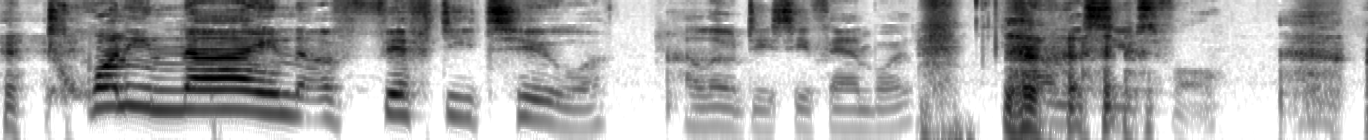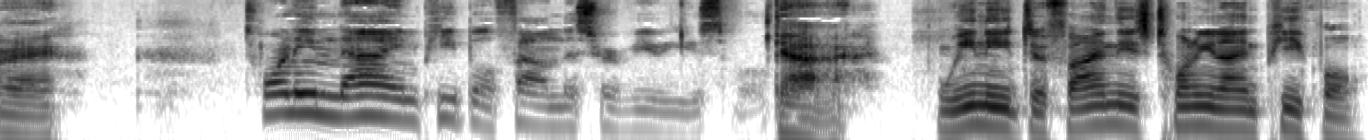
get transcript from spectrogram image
29 of 52. Hello DC fanboys. Found this useful. Right. 29 people found this review useful. God. We need to find these 29 people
